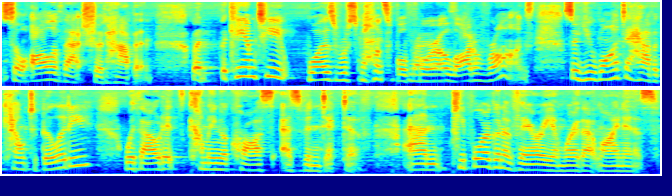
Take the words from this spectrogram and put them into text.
So all of that should happen. But the KMT was responsible for right. a lot of wrongs. So you want to have accountability without it coming across as vindictive. And people are going to vary in where that line is.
